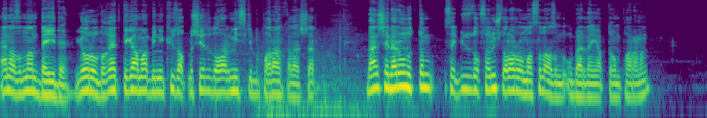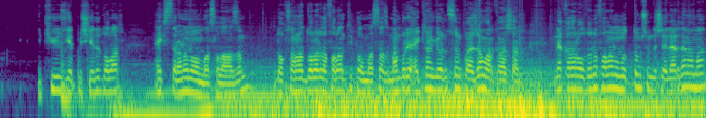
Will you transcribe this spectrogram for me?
en azından değdi. Yorulduk ettik ama 1267 dolar mis gibi para arkadaşlar. Ben şeyleri unuttum. 893 dolar olması lazımdı Uber'den yaptığım paranın. 277 dolar ekstranın olması lazım. 96 dolar da falan tip olması lazım. Ben buraya ekran görüntüsünü koyacağım arkadaşlar. Ne kadar olduğunu falan unuttum şimdi şeylerden ama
